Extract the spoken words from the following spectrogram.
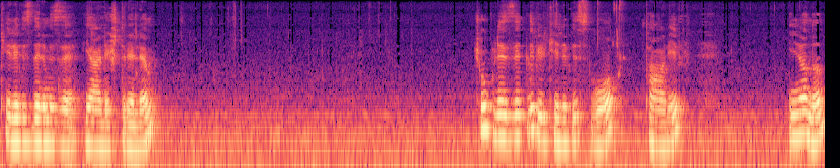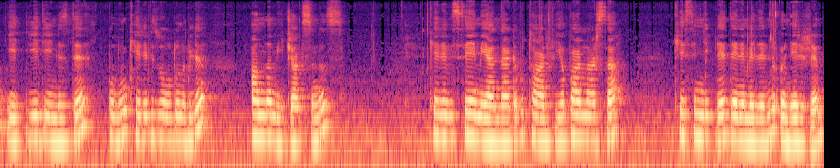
kerevizlerimizi yerleştirelim. Çok lezzetli bir kereviz bu tarif. İnanın yediğinizde bunun kereviz olduğunu bile anlamayacaksınız. Kereviz sevmeyenler de bu tarifi yaparlarsa kesinlikle denemelerini öneririm.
